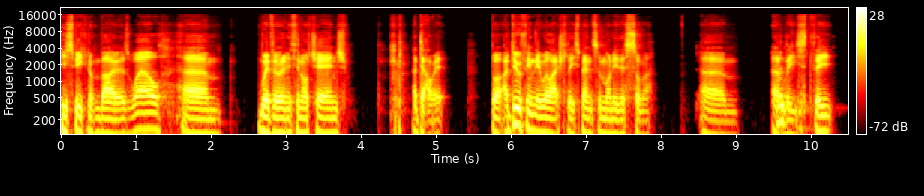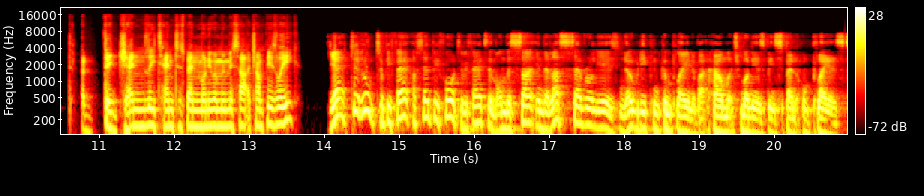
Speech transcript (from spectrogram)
he's speaking up about it as well. Um, whether anything will change, I doubt it. But I do think they will actually spend some money this summer. Um, at least they they generally tend to spend money when we miss out of Champions League. Yeah, to, look, to be fair, I've said before, to be fair to them, on the in the last several years, nobody can complain about how much money has been spent on players.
